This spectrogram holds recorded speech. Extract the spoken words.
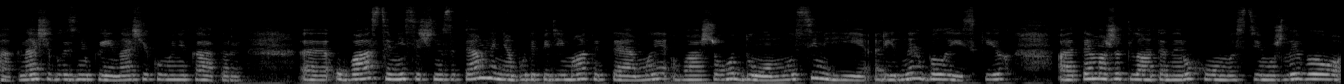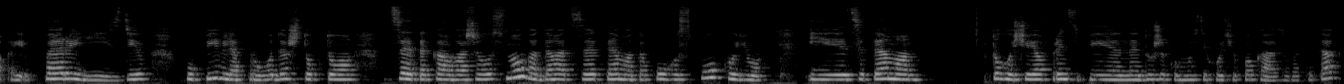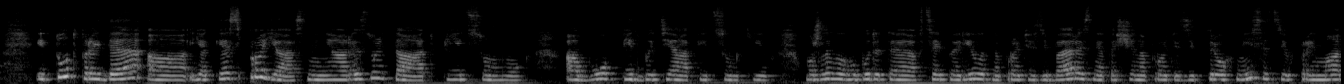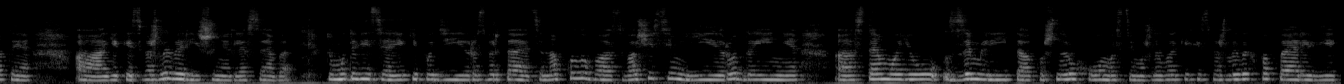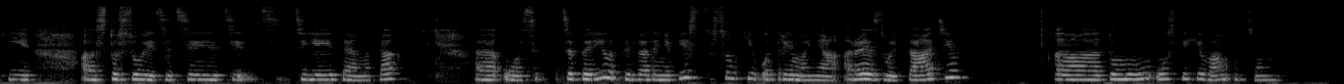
Так, наші близнюки, наші комунікатори. Е, У вас це місячне затемнення буде підіймати теми вашого дому, сім'ї, рідних, близьких, е, тема житла та нерухомості, можливо, переїздів, купівля-продаж. Тобто це така ваша основа, да, це тема такого спокою, і це тема. Того, що я, в принципі, не дуже комусь і хочу показувати. Так? І тут прийде а, якесь прояснення, результат, підсумок або підбиття підсумків. Можливо, ви будете в цей період на протязі березня та ще на протязі трьох місяців приймати якесь важливе рішення для себе. Тому дивіться, які події розвертаються навколо вас, вашій сім'ї, родині, з темою землі, також нерухомості, можливо, якихось важливих паперів, які стосуються ці, ці, цієї теми. Так? Е, Ось це період підведення підсумків, отримання результатів. Е, Тому успіхів вам у цьому.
